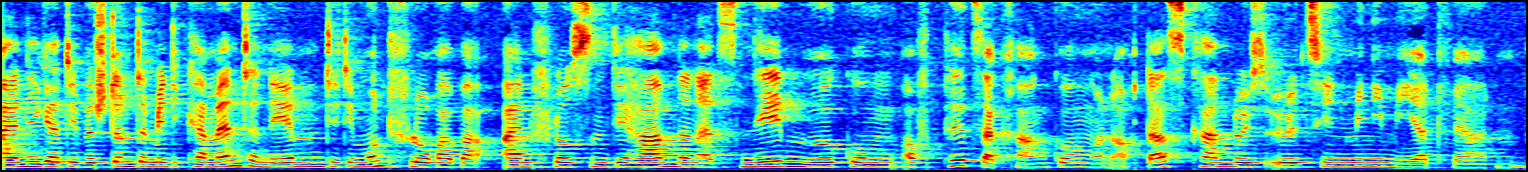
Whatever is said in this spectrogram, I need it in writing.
einige, die bestimmte Medikamente nehmen, die die Mundflora beeinflussen, die haben dann als Nebenwirkungen oft Pilzerkrankungen und auch das kann durchs Ölziehen minimiert werden.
